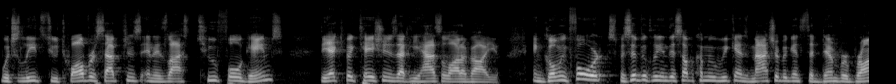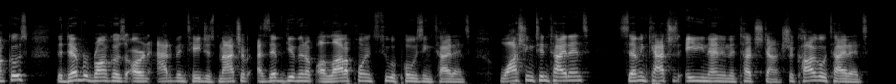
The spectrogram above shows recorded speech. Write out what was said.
which leads to 12 receptions in his last two full games, the expectation is that he has a lot of value. And going forward, specifically in this upcoming weekend's matchup against the Denver Broncos, the Denver Broncos are an advantageous matchup as they've given up a lot of points to opposing tight ends. Washington tight ends, seven catches, 89 and a touchdown. Chicago tight ends,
